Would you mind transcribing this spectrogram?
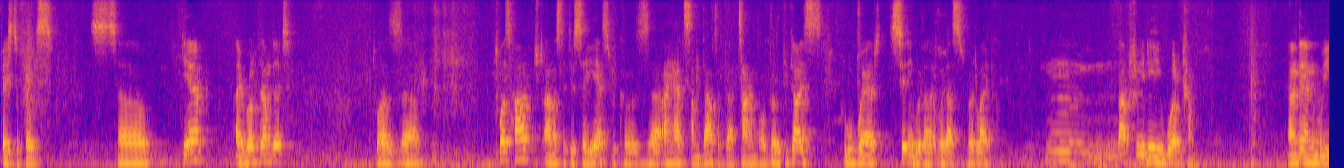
face to face. So, yeah, I welcomed it. It was uh, was hard, honestly, to say yes because uh, I had some doubt at that time. Although the guys who were sitting with uh, with us were like, mm, not really welcome. And then we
